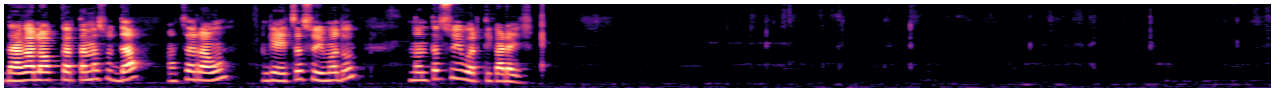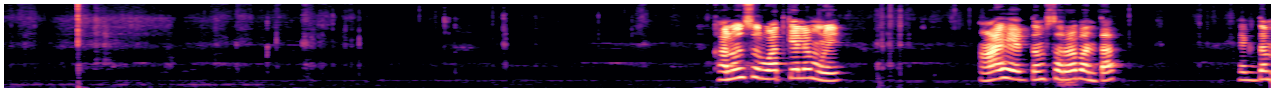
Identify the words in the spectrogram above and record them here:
धागा लॉक करताना सुद्धा असा राऊंड घ्यायचा सुईमधून नंतर सुई वरती काढायची. खालून सुरुवात केल्यामुळे आय हे एकदम सरळ बनतात. एकदम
